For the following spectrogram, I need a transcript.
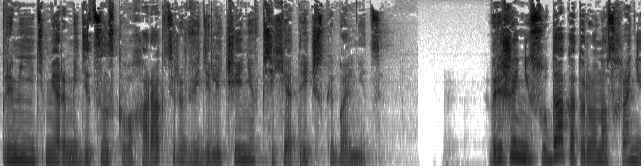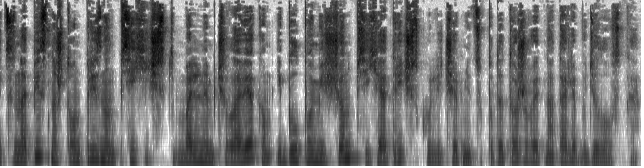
применить меры медицинского характера в виде лечения в психиатрической больнице. В решении суда, которое у нас хранится, написано, что он признан психически больным человеком и был помещен в психиатрическую лечебницу, подытоживает Наталья Будиловская.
